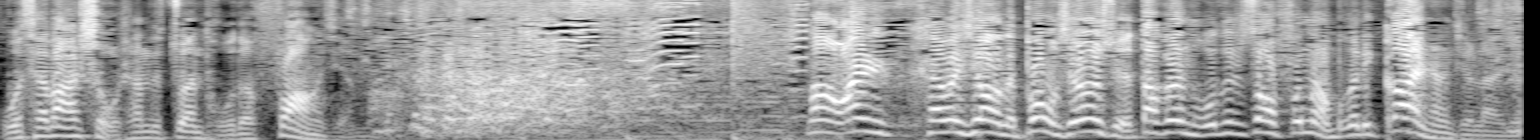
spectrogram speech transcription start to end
我才把手上的砖头子放下嘛。那玩意儿开玩笑呢，帮我身上水，大砖头子就照风挡玻璃干上去了就。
